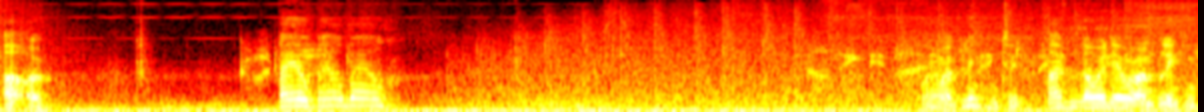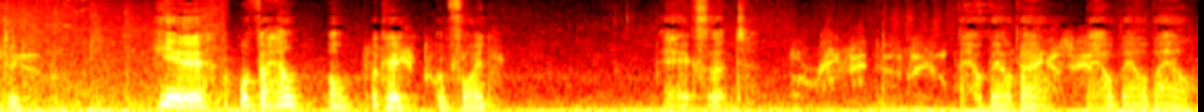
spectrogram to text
Uh-oh. Bail, bail, bail. Where am I blinking to? I have no idea where I'm blinking to. Here? What the hell? Oh, okay, I'm fine. Excellent. Bail, bail, bail, bail, bail, bail.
